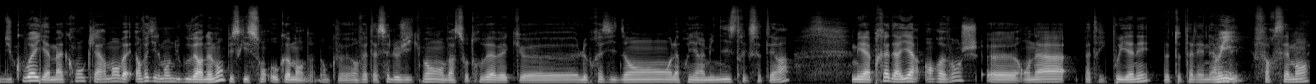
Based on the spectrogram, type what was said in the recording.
Du coup, ouais, il y a Macron, clairement. Bah, en fait, il est membre du gouvernement, puisqu'ils sont aux commandes. Donc, euh, en fait, assez logiquement, on va se retrouver avec euh, le président, la première ministre, etc. Mais après, derrière, en revanche, euh, on a Patrick Pouyanné, de Total Energy, Oui. forcément.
